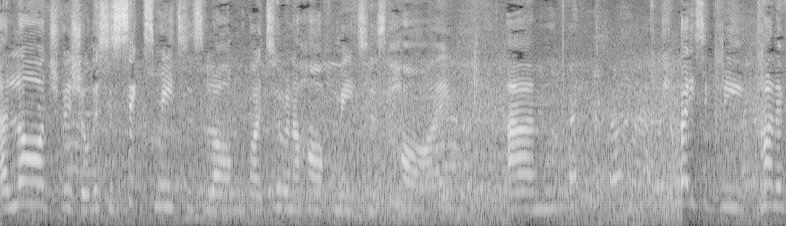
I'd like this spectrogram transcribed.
a large visual. This is six metres long by two and a half metres high. Um, basically, kind of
